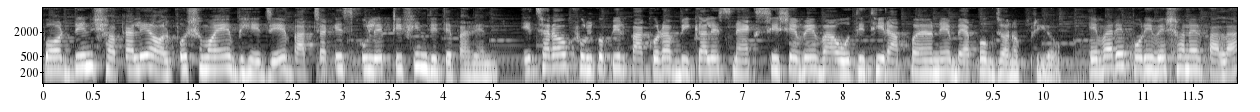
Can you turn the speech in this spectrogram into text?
পরদিন সকালে অল্প সময়ে ভেজে বাচ্চাকে স্কুলের টিফিন দিতে পারেন। এছাড়াও ফুলকপির পাকোড়া বিকালে স্ন্যাক্স হিসেবে বা অতিথির আপ্যায়নে ব্যাপক জনপ্রিয়। এবারে পরিবেশনের পালা।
